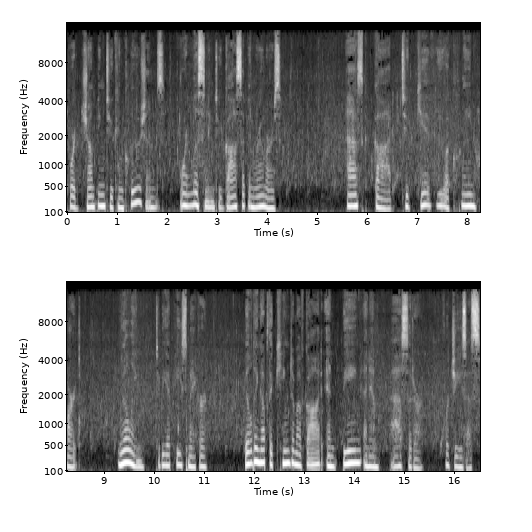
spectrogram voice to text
toward jumping to conclusions or listening to gossip and rumors. Ask God to give you a clean heart, willing to be a peacemaker, building up the kingdom of God and being an ambassador for Jesus.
